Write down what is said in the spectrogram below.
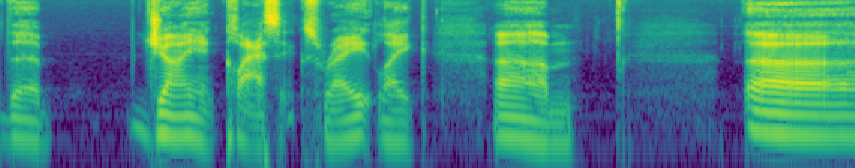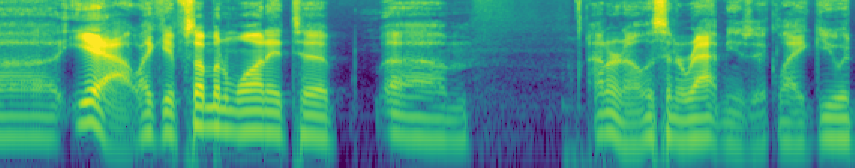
the giant classics, right? Like, um, uh, yeah, like if someone wanted to, um, I don't know, listen to rap music, like you would,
